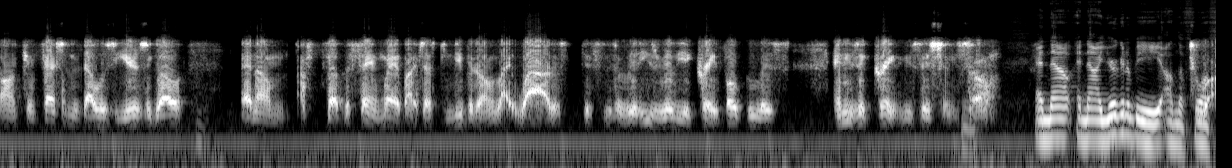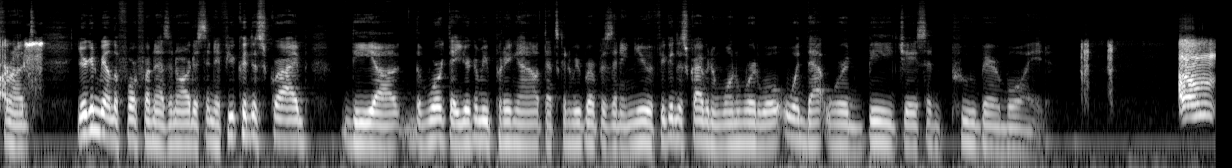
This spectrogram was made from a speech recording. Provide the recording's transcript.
on Confessions, that was years ago, and um, I felt the same way about Justin Bieber. I'm like, wow, this this is a really he's really a great vocalist, and he's a great musician. So. And now, and now you're going to be on the forefront. You're going to be on the forefront as an artist. And if you could describe the uh, the work that you're going to be putting out, that's going to be representing you. If you could describe it in one word, what would that word be, Jason Pooh Bear Boyd? Um,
